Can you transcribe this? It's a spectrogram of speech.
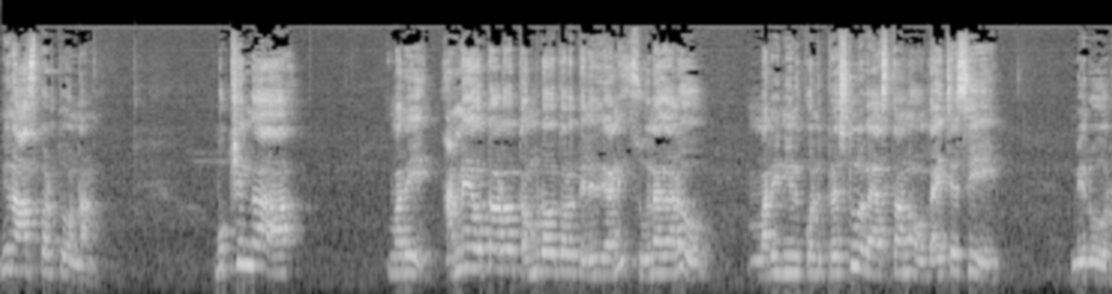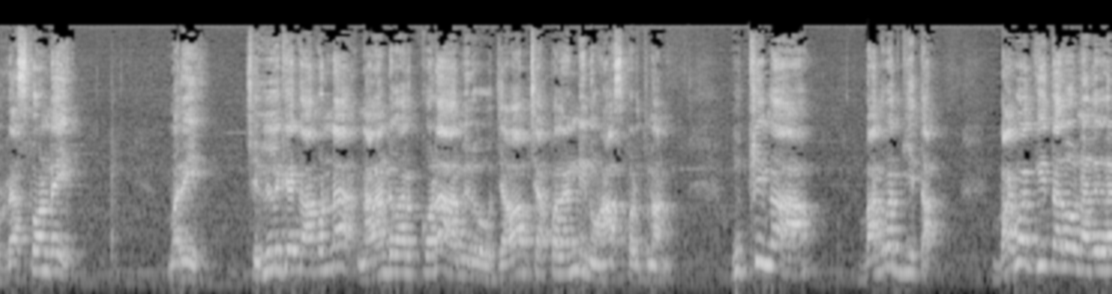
నేను ఆశపడుతూ ఉన్నాను. ముఖ్యంగా మరి అన్నయ్య అవుతాడో తమ్ముడు అవుతాడో తెలియదు కానీ సుగుణ గారు మరి నేను కొన్ని ప్రశ్నలు వేస్తాను. దయచేసి మీరు రెస్పాండ్ అయ్యి మరి చెల్లెలకే కాకుండా నాలాంటి వారికి కూడా మీరు జవాబు చెప్పాలని నేను ఆశపడుతున్నాను. ముఖ్యంగా భగవద్గీత. భగవద్గీతలో నా దగ్గర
